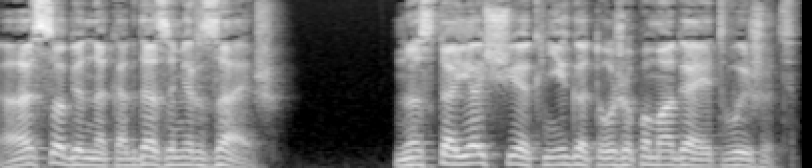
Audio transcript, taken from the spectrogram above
Особенно, когда замерзаешь. Настоящая книга тоже помогает выжить.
